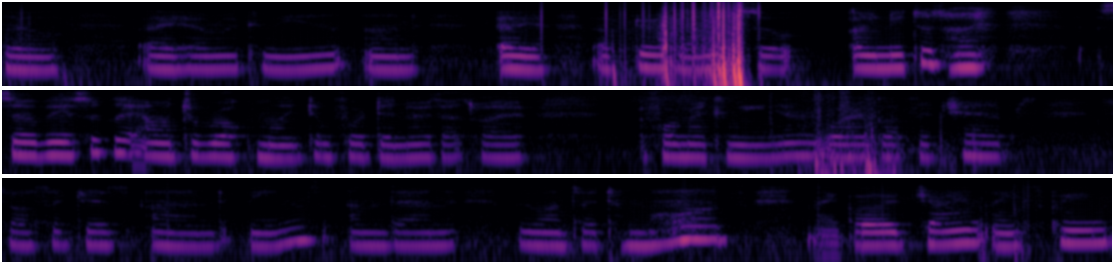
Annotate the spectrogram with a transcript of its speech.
so I have my communion, and oh after that, so I need to tell So basically, I went to Rock Mountain for dinner. That's why, for my communion, where I got the chips, sausages, and beans. And then we went to Maud's, and I got a giant ice cream.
